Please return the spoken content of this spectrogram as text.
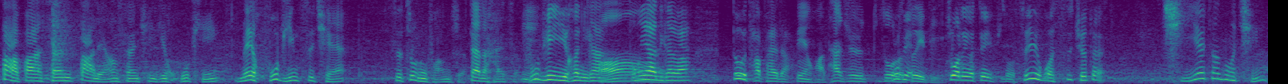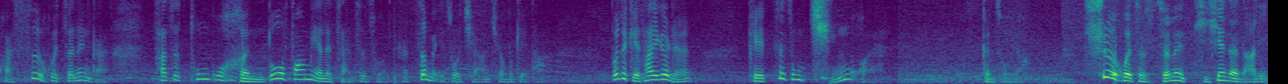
大巴山、大凉山进行扶贫，没扶贫之前是这种房子，带着孩子，扶贫以后你看，哦同样你看到吧，都是他拍的，变化，他是做了对比。做了一个对比。所以我是觉得，企业这种情怀、社会责任感，它是通过很多方面来展示出来。你看这么一座墙，全部给他，不是给他一个人，给这种情怀更重要。社会责责任体现在哪里？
